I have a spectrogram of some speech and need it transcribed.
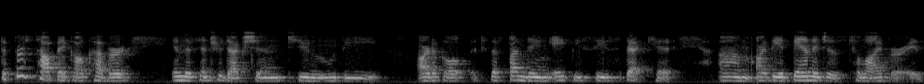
The first topic I'll cover in this introduction to the article, it's the funding APC spec kit, um, are the advantages to libraries.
